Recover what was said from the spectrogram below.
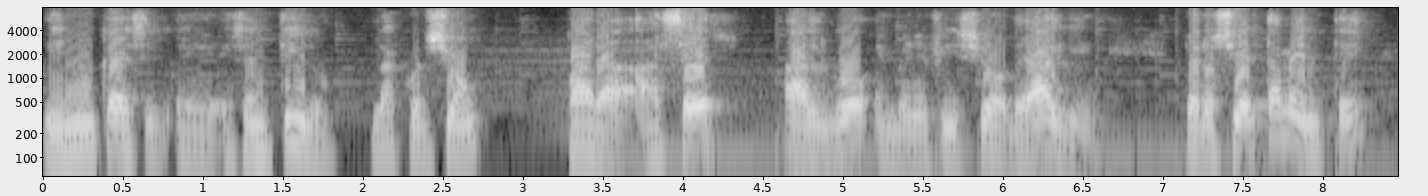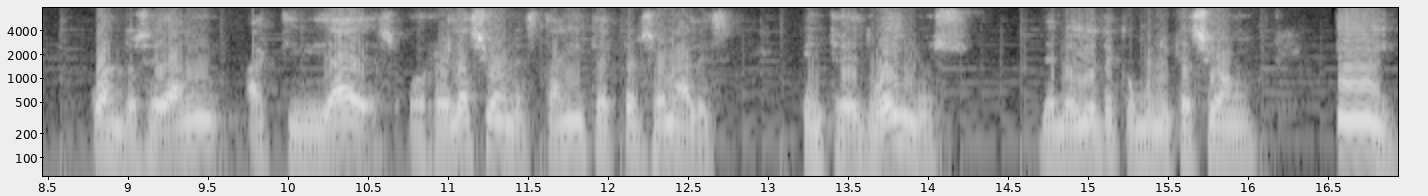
y nunca he sentido la coerción para hacer algo en beneficio de alguien pero ciertamente cuando se dan actividades o relaciones tan interpersonales entre dueños de medios de comunicación y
